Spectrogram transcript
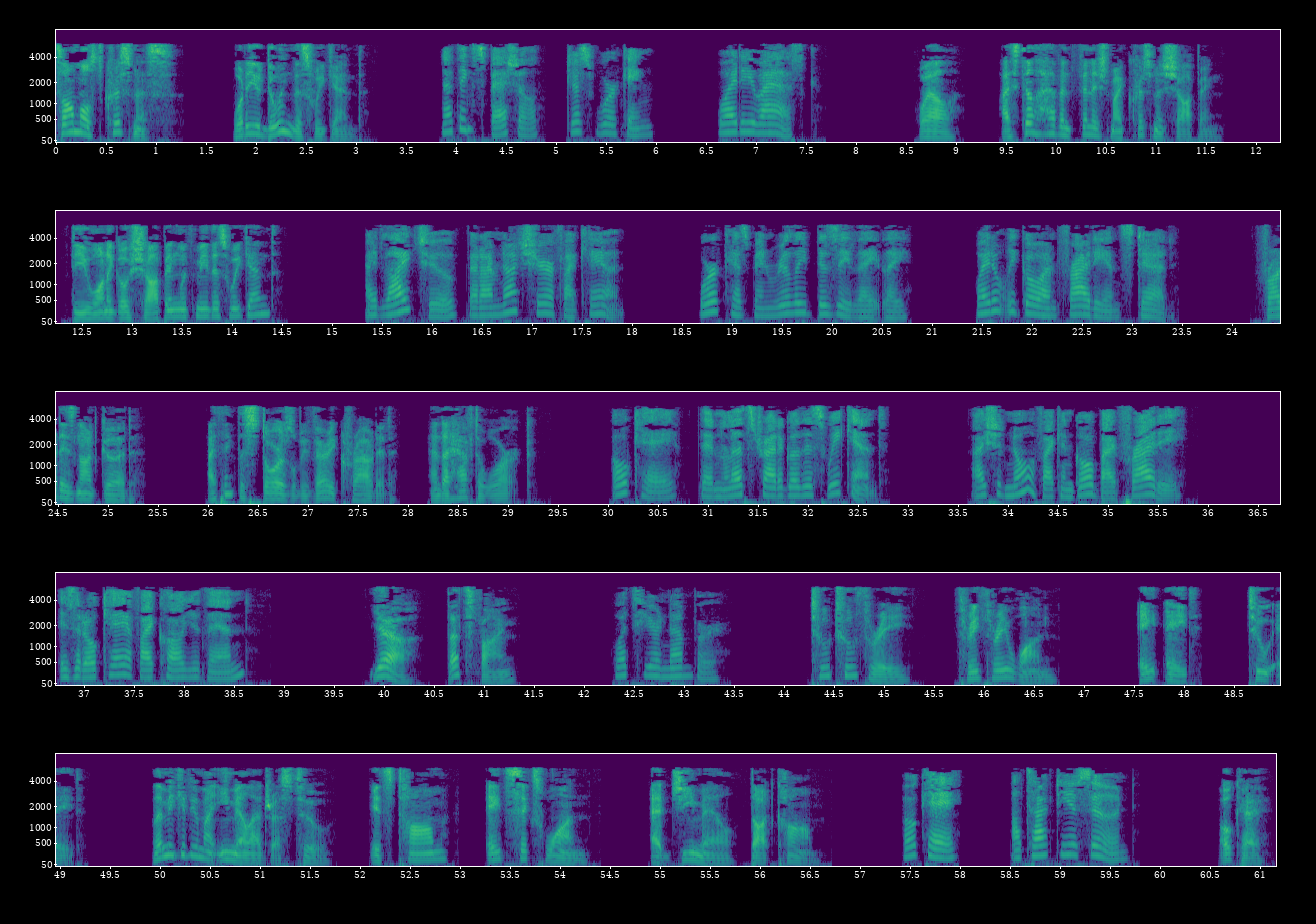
It's almost Christmas. What are you doing this weekend? Nothing special, just working. Why do you ask? Well, I still haven't finished my Christmas shopping. Do you want to go shopping with me this weekend? I'd like to, but I'm not sure if I can. Work has been really busy lately. Why don't we go on Friday instead? Friday's not good. I think the stores will be very crowded, and I have to work. Okay, then let's try to go this weekend. I should know if I can go by Friday. Is it okay if I call you then? Yeah, that's fine. What's your number? Two two three three three one eight eight two eight. Let me give you my email address too. It's tom861 at gmail dot com. Okay. I'll talk to you soon. Okay.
